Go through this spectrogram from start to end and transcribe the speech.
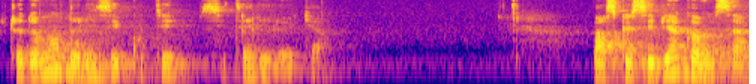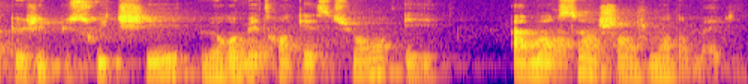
Je te demande de les écouter si tel est le cas. Parce que c'est bien comme ça que j'ai pu switcher, me remettre en question et amorcer un changement dans ma vie.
